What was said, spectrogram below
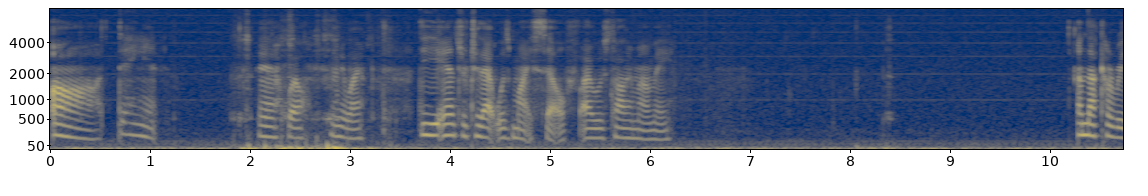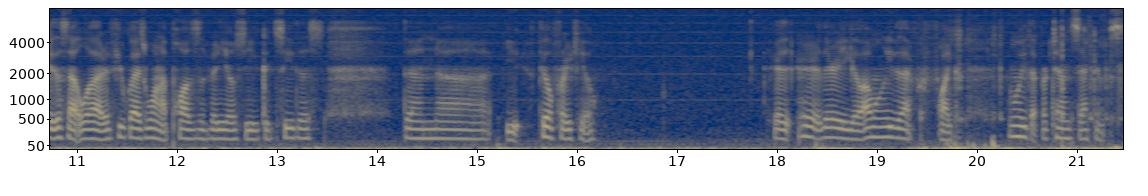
Ah, dang it. Eh, well, anyway. The answer to that was myself. I was talking about me. I'm not going to read this out loud. If you guys want to pause the video so you can see this, then uh, feel free to. Here, here, there you go. I'm going to leave that for like, I'm going to leave that for 10 seconds.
